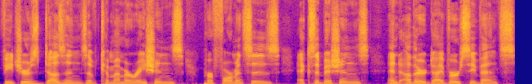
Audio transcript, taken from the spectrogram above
features dozens of commemorations, performances, exhibitions, and other diverse events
